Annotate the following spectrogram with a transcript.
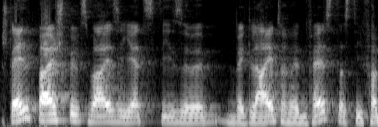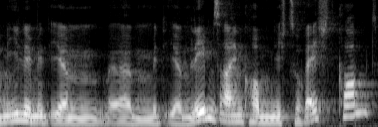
Stellt beispielsweise jetzt diese Begleiterin fest, dass die Familie mit ihrem, äh, mit ihrem Lebenseinkommen nicht zurechtkommt,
